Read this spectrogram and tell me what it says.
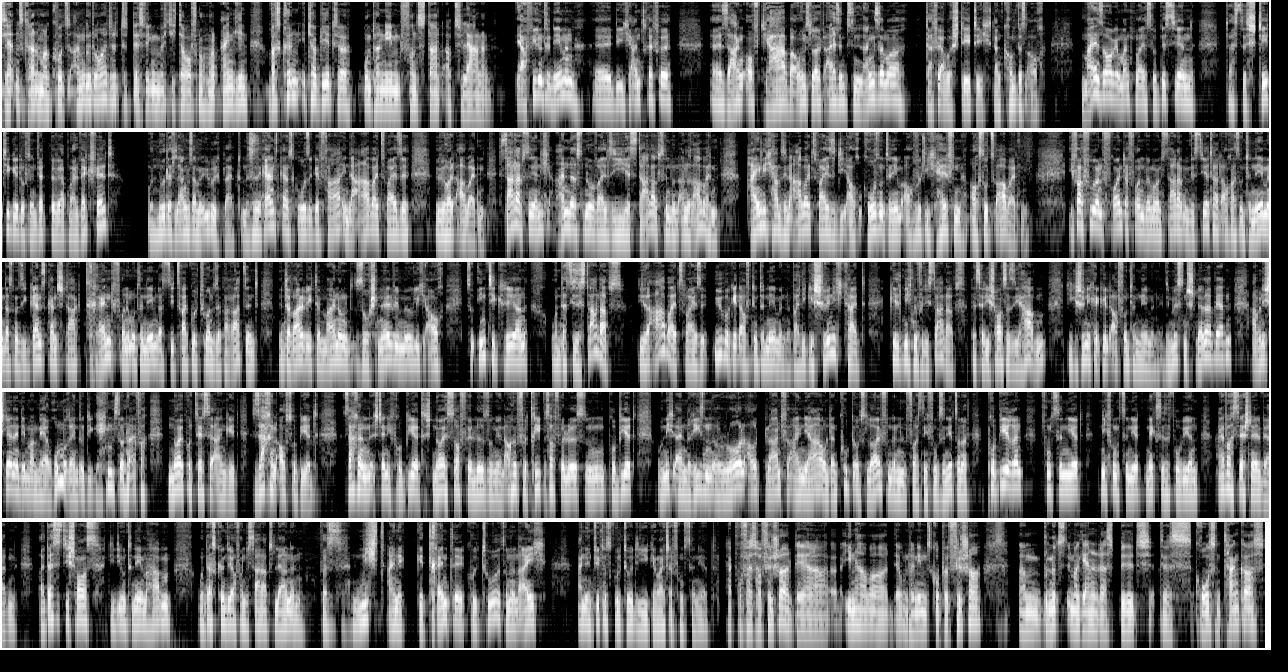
Sie hatten es gerade mal kurz angedeutet, deswegen möchte ich darauf nochmal eingehen. Was können etablierte Unternehmen von Startups lernen? Ja, viele Unternehmen, äh, die ich antreffe, äh, sagen oft, ja, bei uns läuft alles ein bisschen langsamer, dafür aber stetig, dann kommt es auch. Meine Sorge manchmal ist so ein bisschen, dass das Stetige durch den Wettbewerb mal wegfällt und nur das Langsame übrig bleibt. Und das ist eine ganz, ganz große Gefahr in der Arbeitsweise, wie wir heute arbeiten. Startups sind ja nicht anders, nur weil sie jetzt Startups sind und anders arbeiten. Eigentlich haben sie eine Arbeitsweise, die auch großen Unternehmen auch wirklich helfen, auch so zu arbeiten. Ich war früher ein Freund davon, wenn man in Startup investiert hat, auch als Unternehmen, dass man sie ganz, ganz stark trennt von einem Unternehmen, dass die zwei Kulturen separat sind. Mittlerweile bin ich der Meinung, so schnell wie möglich auch zu integrieren und dass diese Startups diese Arbeitsweise übergeht auf die Unternehmen, weil die Geschwindigkeit gilt nicht nur für die Startups, das ist ja die Chance, die sie haben, die Geschwindigkeit gilt auch für Unternehmen. Sie müssen schneller werden, aber nicht schneller, indem man mehr rumrennt und die Gegend, sondern einfach neue Prozesse angeht, Sachen ausprobiert, Sachen ständig probiert, neue Softwarelösungen, auch im Vertrieb Softwarelösungen probiert und nicht einen riesen Rollout-Plan für ein Jahr und dann guckt, ob es läuft und dann bevor es nicht funktioniert, sondern probieren, funktioniert, nicht funktioniert, nächstes probieren, einfach sehr schnell werden, weil das ist die Chance, die die Unternehmen haben und das können sie auch von den Startups lernen was nicht eine getrennte Kultur, sondern eigentlich eine Entwicklungskultur, die Gemeinschaft funktioniert. Herr Professor Fischer, der Inhaber der Unternehmensgruppe Fischer, ähm, benutzt immer gerne das Bild des großen Tankers,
